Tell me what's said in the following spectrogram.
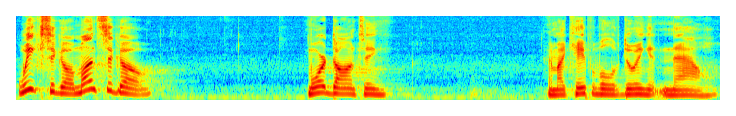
weeks ago, months ago? More daunting. Am I capable of doing it now?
